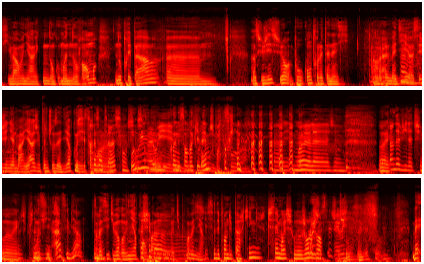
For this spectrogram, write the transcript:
qui va revenir avec nous donc au mois de novembre, nous prépare euh, un sujet sur pour ou contre l'euthanasie. Alors, Elle m'a dit Ah. euh, c'est génial le mariage, j'ai plein de choses à dire. Oui, c'est connaissant, très euh, intéressant aussi. oui. Ah oui, connaissant oui, Doc LM, je pense faut, qu'elle- euh, Ah Moi, là, j'ai Ouais. plein d'avis là-dessus. Ouais, ouais. Ah, c'est bien. Ah, bah, Ouais. si tu veux revenir Ah, pour en pas. bah, tu peux euh, revenir. si- Ça dépend du parking. Tu sais, moi, je suis au jour le Oui, jour. je sais, je Eh sais. oui. Mais bien sûr. Mais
